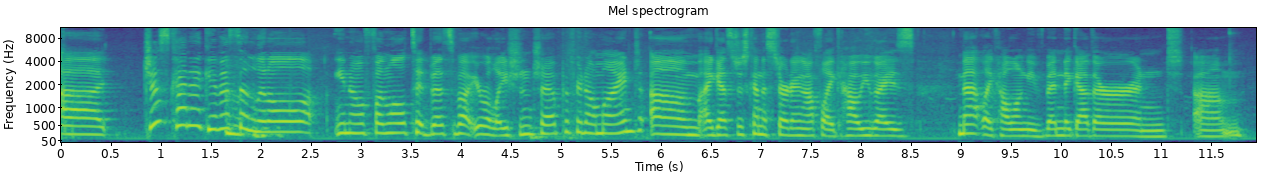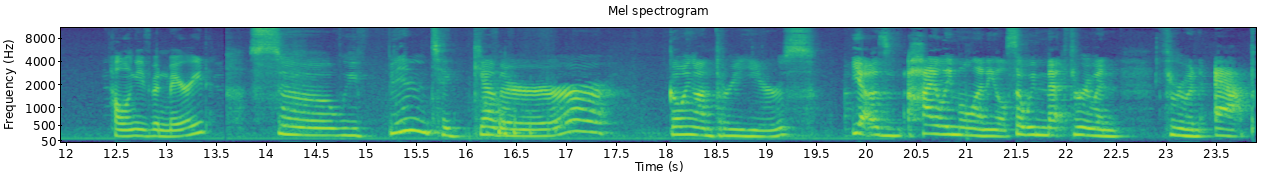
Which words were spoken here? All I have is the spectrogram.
uh, just kind of give us a little, you know, fun little tidbits about your relationship, if you don't mind. Um, I guess just kind of starting off like how you guys met, like how long you've been together, and um, how long you've been married. So we've been together going on three years. Yeah, it was highly millennial. So we met through an through an app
